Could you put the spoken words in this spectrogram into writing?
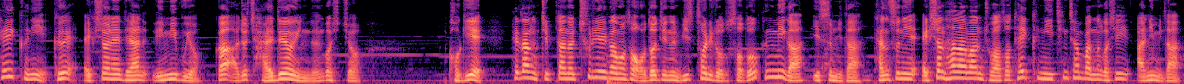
헤이큰이 그 액션에 대한 의미부여가 아주 잘 되어 있는 것이죠. 거기에 해당 집단을 추리해가면서 얻어지는 미스터리로서도 흥미가 있습니다. 단순히 액션 하나만 좋아서 테이큰이 칭찬받는 것이 아닙니다.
